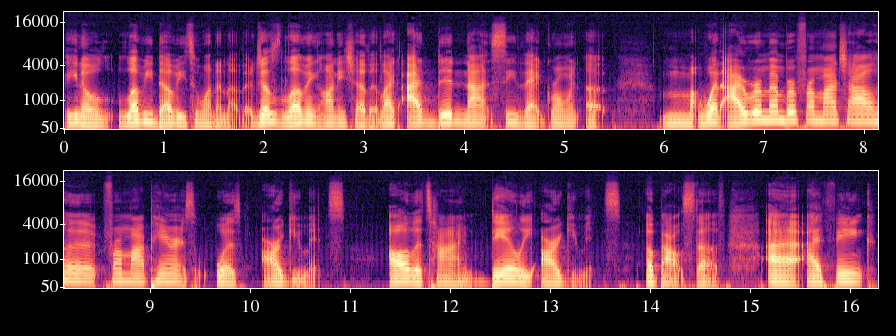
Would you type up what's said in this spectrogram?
you know, lovey dovey to one another, just loving on each other. Like I did not see that growing up. My, what I remember from my childhood, from my parents, was arguments all the time, daily arguments about stuff. I I think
